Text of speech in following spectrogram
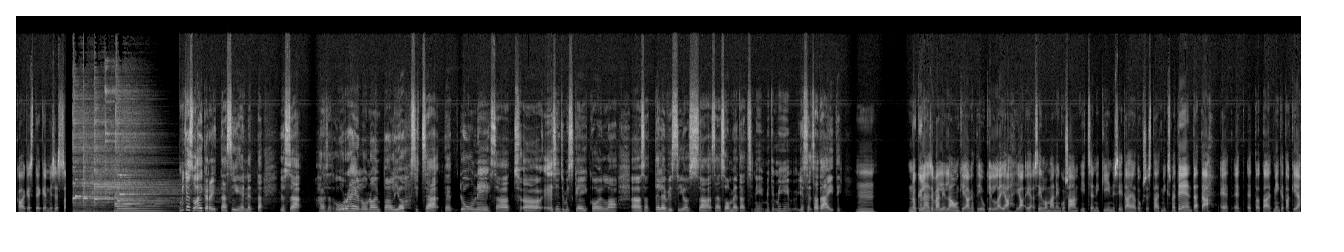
kaikessa tekemisessä miten sun aika riittää siihen, että jos sä harrastat urheilua noin paljon, sit sä teet duuni, sä oot äh, esiintymiskeikoilla, äh, sä oot televisiossa, sä sometat, niin miten, mihin, ja sä, sä oot äiti. Mm. No kyllähän se välillä onkin aika tiukilla ja, ja, ja silloin mä niin saan itseni kiinni siitä ajatuksesta, että miksi mä teen tätä, että et, et, tota, et minkä takia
